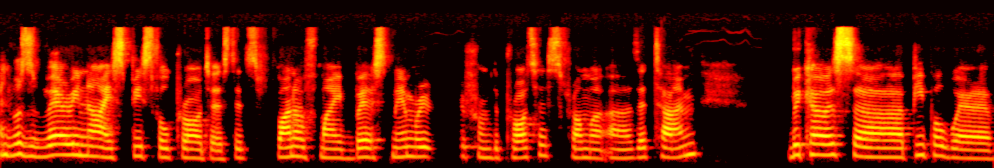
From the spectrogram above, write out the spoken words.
it was a very nice, peaceful protest. It's one of my best memories from the protest from uh, that time because uh, people were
